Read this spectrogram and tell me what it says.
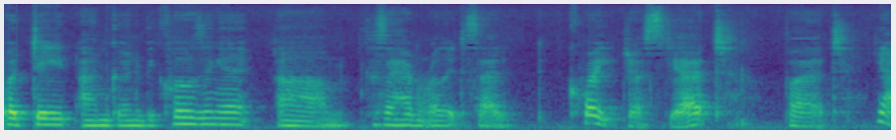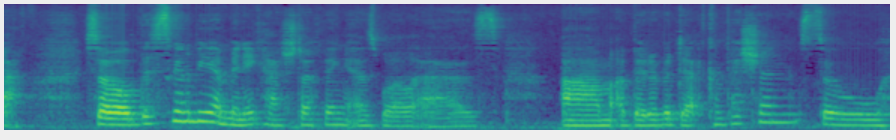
what date I'm going to be closing it because um, I haven't really decided quite just yet. But yeah, so this is going to be a mini cash stuffing as well as um, a bit of a debt confession. So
